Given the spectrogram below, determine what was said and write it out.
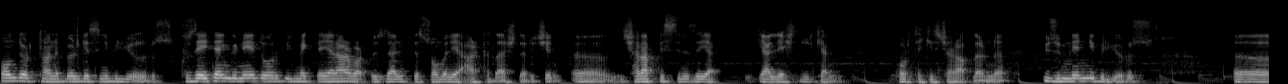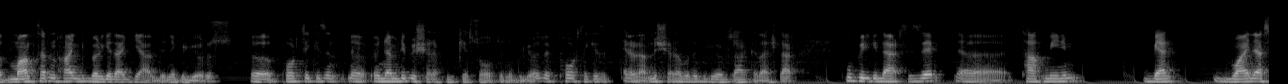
14 tane bölgesini biliyoruz. Kuzeyden güneye doğru bilmekte yarar var. Özellikle Somali arkadaşlar için. Ee, şarap listenize yerleştirirken Portekiz şaraplarını, üzümlerini biliyoruz. Ee, mantarın hangi bölgeden geldiğini biliyoruz. Ee, Portekiz'in e, önemli bir şarap ülkesi olduğunu biliyoruz ve Portekiz'in en önemli şarabını biliyoruz arkadaşlar. Bu bilgiler size e, tahminim ben Finance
